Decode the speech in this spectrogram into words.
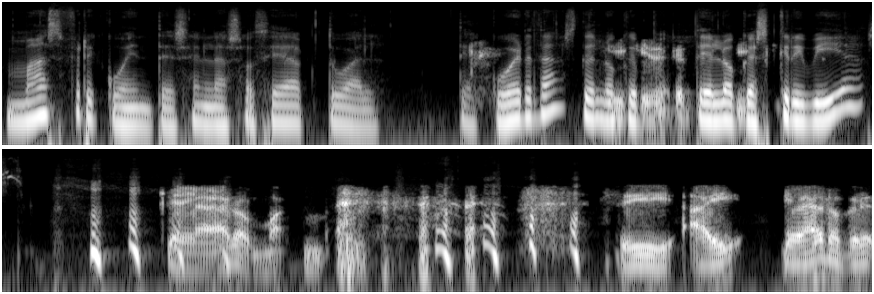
más frecuentes en la sociedad actual? ¿Te acuerdas de lo que, de lo que escribías? Claro. Sí, hay, claro, que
